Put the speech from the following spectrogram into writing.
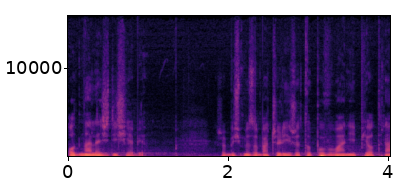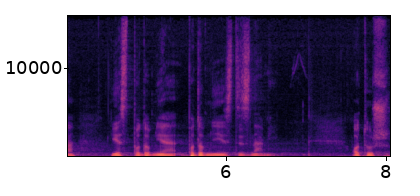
odnaleźli siebie. Żebyśmy zobaczyli, że to powołanie Piotra jest podobnie, podobnie jest z nami. Otóż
